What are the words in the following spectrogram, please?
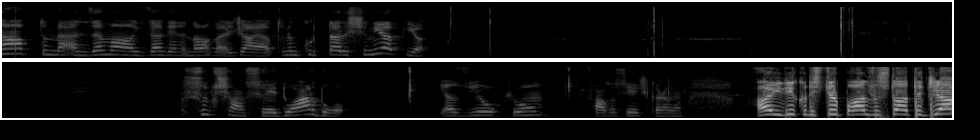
Ne yaptın Benzema? Güzel denedi ama kaleci hayatının kurtarışını yapıyor. Şut şansı Eduardo. Yazıyor okuyorum. Fazla sayı çıkaramam. Haydi Crystal Palace'da atacağım.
